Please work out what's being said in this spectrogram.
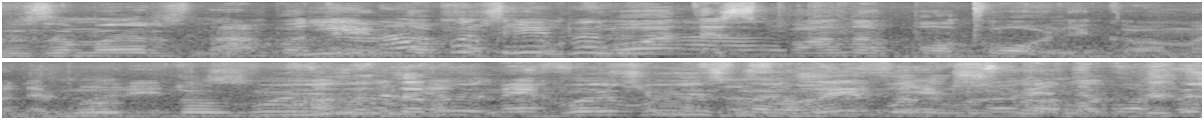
ви замерзли. Нам потрібно нам поспілкуватися з паном полковником, а мене Ну то ви, Але ви, ми ви хочемо визначите, ми, якщо ви не можете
